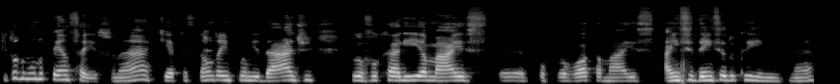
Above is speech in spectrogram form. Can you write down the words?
que todo mundo pensa isso, né? Que a questão da impunidade provocaria mais, é, ou provoca mais a incidência do crime, né?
